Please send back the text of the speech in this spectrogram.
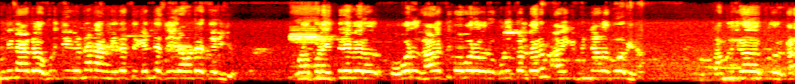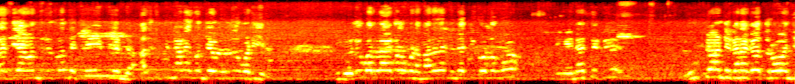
நுனிநாக்களை குடிச்சிங்கன்னா நாங்கள் இனத்துக்கு என்ன செய்கிறோம்னே தெரியும். உங்களை போல இத்தனை பேர் ஒவ்வொரு காலத்துக்கு ஒவ்வொரு ஒரு குழுக்கள் பேரும் அவைக்கு பின்னால போவிடும். தமிழ் கடைசியாக குழு கடைசியா வந்திருக்கோம் இந்த கேள்வி அதுக்கு பின்னாலே கொஞ்சம் எழுதுபடுகிறேன் நீங்கள் எழுபடுறாங்க உங்களோட மனதை நினைச்சு கொள்ளுங்க. நீங்கள் இனத்துக்கு நூற்றாண்டு கணக்கா துரோகம்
